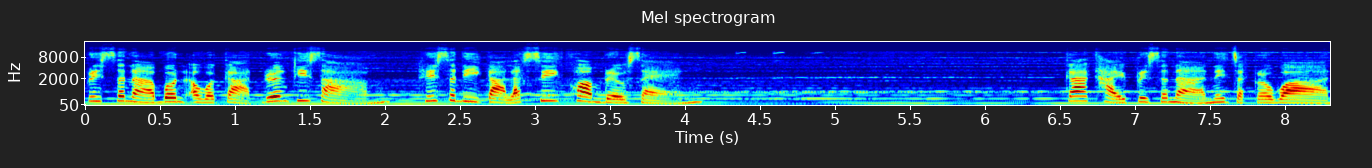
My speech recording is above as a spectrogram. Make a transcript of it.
ปริศนาบนอวกาศเรื่องที่ 3 ทฤษฎีกาแล็กซี่ความเร็วแสงการไขปริศนาในจักรวาล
